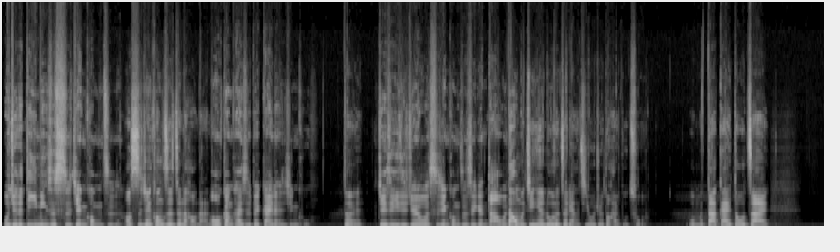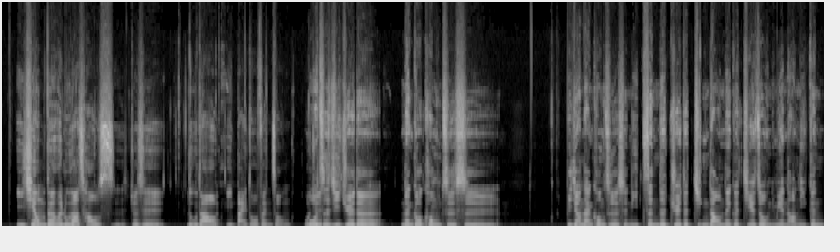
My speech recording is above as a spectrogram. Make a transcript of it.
我觉得第一名是时间控制。哦，时间控制真的好难哦，刚开始被该的很辛苦。对，J C 一直觉得我时间控制是一个大问题。但我们今天录的这两集，我觉得都还不错。我们大概都在以前，我们都会录到超时，就是录到一百多分钟。我自己觉得能够控制是比较难控制的是，你真的觉得进到那个节奏里面，然后你跟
